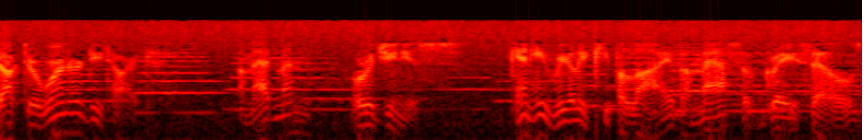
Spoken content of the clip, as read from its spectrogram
Dr. Werner Dietart, a madman or a genius? Can he really keep alive a mass of gray cells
